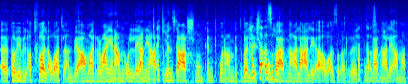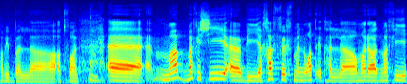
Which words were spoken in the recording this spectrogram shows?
آه، طبيب الأطفال أوقات لأن بأعمار معينة عم نقول يعني على 18 ممكن تكون عم بتبلش حتى أصغر. بعدنا على علاقة أو أصغر حتى تكون بعدنا علاقة مع طبيب الأطفال نعم. آه ما ما في شيء آه، بيخفف من وطئة هالمرض ما في آه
